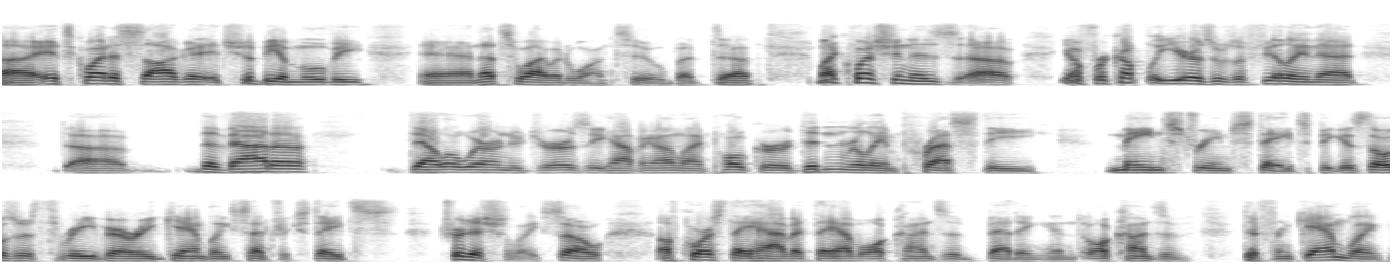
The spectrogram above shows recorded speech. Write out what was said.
uh, it's quite a saga. It should be a movie, and that's why I would want to. But uh, my question is, uh, you know, for a couple of years there was a feeling that uh, Nevada, Delaware, and New Jersey having online poker didn't really impress the mainstream states because those are three very gambling centric states traditionally. So, of course, they have it. They have all kinds of betting and all kinds of different gambling.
